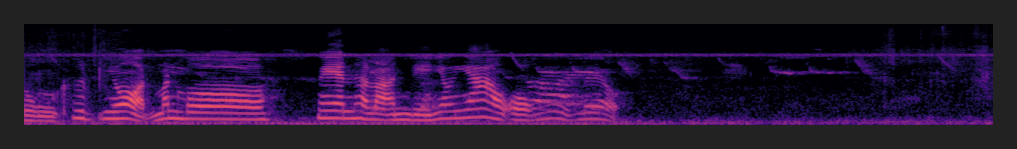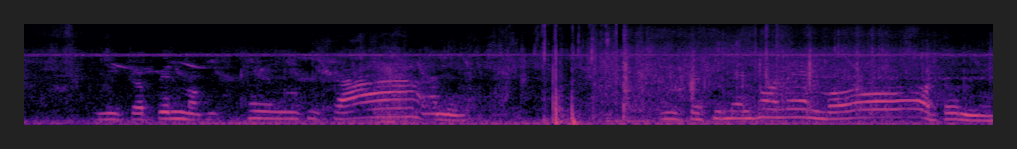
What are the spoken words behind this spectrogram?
ดงคือยอด มันบอแม่นหลานเดียวยาวๆออกลูกแล้ว นี่ก็เป็นหมักฮูที่ช้างอันนี้นี่ก็ซีเมนห่อแล่นบอต้นนี้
